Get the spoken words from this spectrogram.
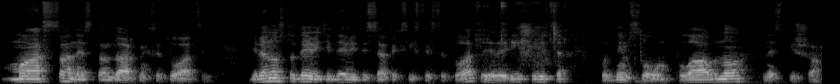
маса нестандартних ситуацій. 99,9 всіх цих ситуацій вирішується одним словом плавно, не спіша.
